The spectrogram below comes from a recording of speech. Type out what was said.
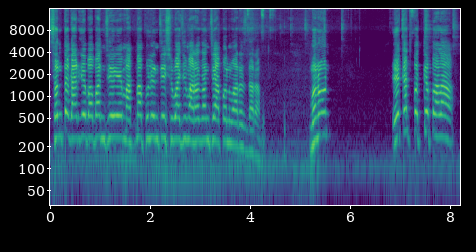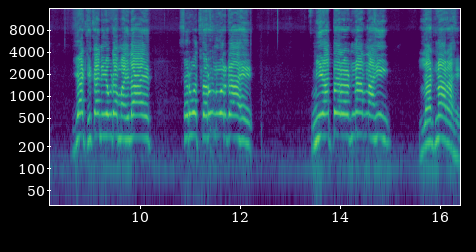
संत गाडगेबाबांचे महात्मा फुलेंचे शिवाजी महाराजांचे आपण वारसदार आहोत. म्हणून एकच पत्ते पाळा या ठिकाणी एवढ्या महिला आहेत. सर्व तरुण वर्ग आहे. मी आता रडणार नाही लढणार आहे.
